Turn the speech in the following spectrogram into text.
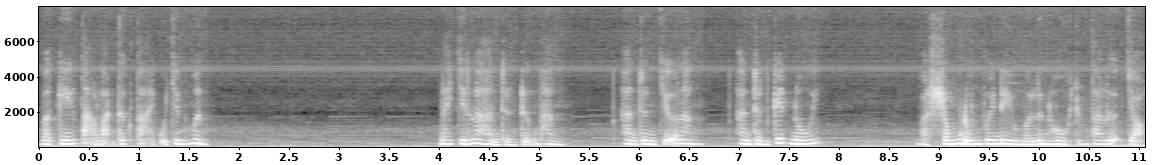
và kiến tạo lại thực tại của chính mình. Đây chính là hành trình trưởng thành, hành trình chữa lành, hành trình kết nối và sống đúng với điều mà linh hồn chúng ta lựa chọn.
